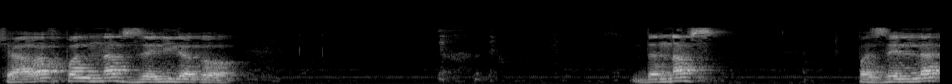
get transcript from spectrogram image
چې هغه خپل نفس ذلیل کو د نفس په ذلت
